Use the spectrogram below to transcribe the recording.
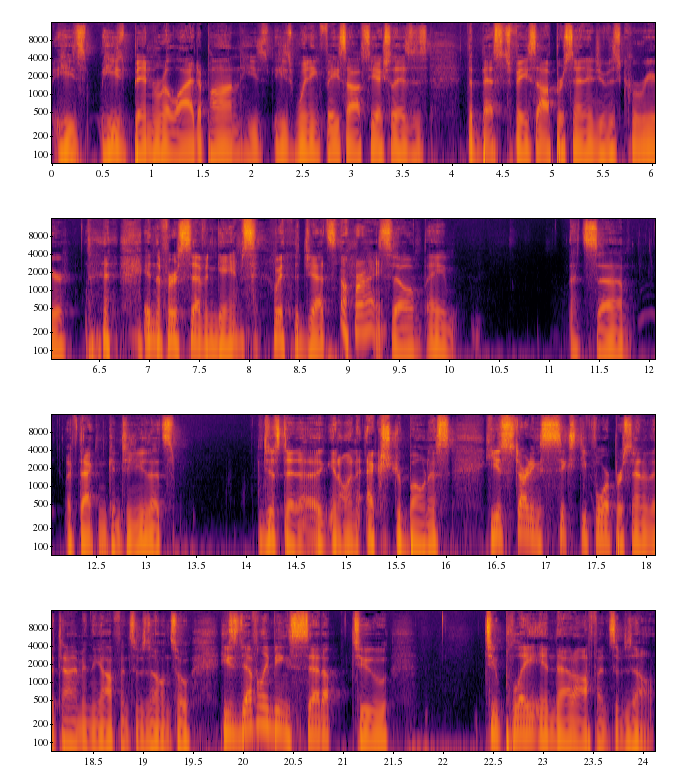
he's he's been relied upon. He's he's winning faceoffs. He actually has his the best faceoff percentage of his career in the first seven games with the Jets. All right. So hey, that's uh, if that can continue, that's just a you know an extra bonus. He is starting 64% of the time in the offensive zone. So he's definitely being set up to to play in that offensive zone.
